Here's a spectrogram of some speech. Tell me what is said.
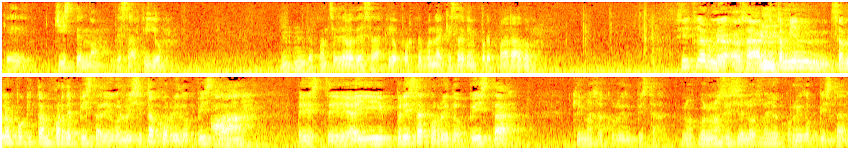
que chiste, no, desafío. Ujú. Lo considero desafío porque bueno, hay que estar bien preparado. Sí, claro, mira, o sea, aquí también se habla un poquito mejor de pista, digo, Luisito ha corrido pista, Ajá. este, ahí Prisa ha corrido pista, ¿quién más ha corrido pista? No, bueno, no sé si el oso haya corrido pista,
